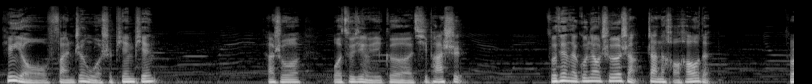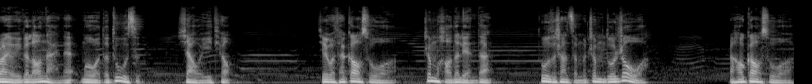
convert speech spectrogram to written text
听友，反正我是偏偏。他说：“我最近有一个奇葩事，昨天在公交车上站得好好的。”突然有一个老奶奶摸我的肚子，吓我一跳。结果她告诉我，这么好的脸蛋，肚子上怎么这么多肉啊？然后告诉我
